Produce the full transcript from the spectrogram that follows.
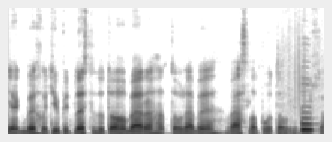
якби хотів підплисти до того берега, то вже би весла путав і все.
